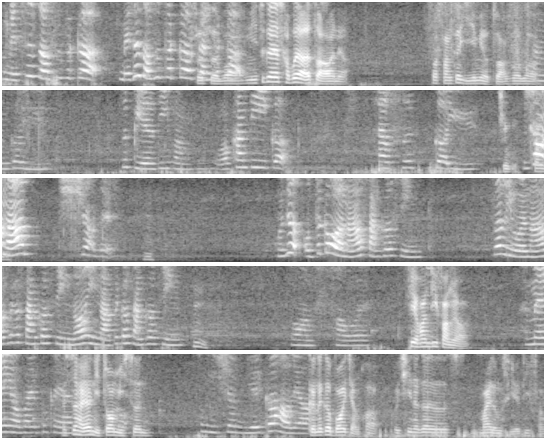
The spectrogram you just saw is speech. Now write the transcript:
每次都是这个，每次都是这个跟这个？你这个差不多要抓完了。我三个鱼没有抓过吧？三个鱼，是别的地方。我要看第一个，还有四个鱼。你看我拿到下的，嗯我就我这个我拿到三颗星，这里我也拿到这个三颗星，然后你拿这个三颗星，嗯，哇，很少哎，可以换地方了，还没有吧？不可以啊。还是还要你做 mission，做 mission 有一个好了，跟那个 boy 讲话，回去那个卖东西的地方。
